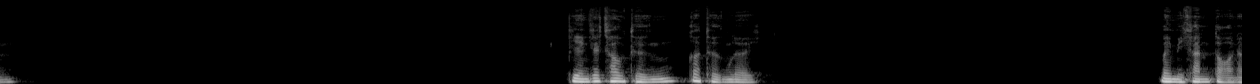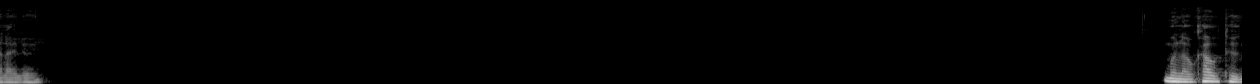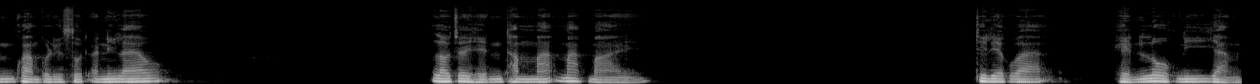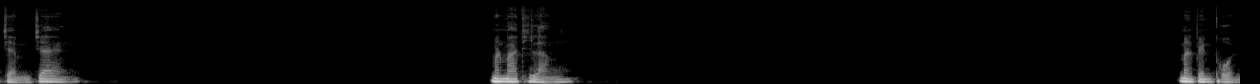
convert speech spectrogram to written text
เพียงแค่เข้าถึงก็ถึงเลย ไม่มีขั้นตอนอะไรเลย เมื่อเราเข้าถึงความบริสุทธิ์อันนี้แล้ว เราจะเห็นธรรมะมากมาย ที่เรียกว่า เห็นโลกนี้อย่างแจ่มแจ้ง มันมาทีหลัง มันเป็นผล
